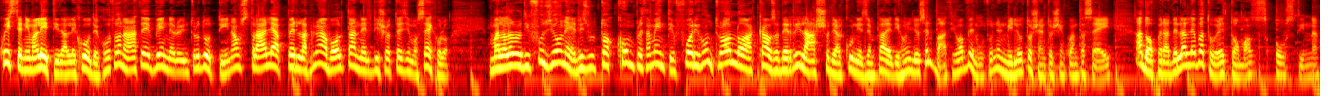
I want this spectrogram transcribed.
Questi animaletti dalle code cotonate vennero introdotti in Australia per la prima volta nel XVIII secolo, ma la loro diffusione risultò completamente fuori controllo a causa del rilascio di alcuni esemplari di coniglio selvatico avvenuto nel 1856 ad opera dell'allevatore Thomas Austin.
